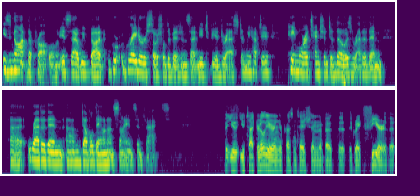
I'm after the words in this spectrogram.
is not the problem. It's that we've got gr- greater social divisions that need to be addressed, and we have to pay more attention to those rather than uh, rather than um, double down on science and facts. But you, you talked earlier in your presentation about the, the great fear that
